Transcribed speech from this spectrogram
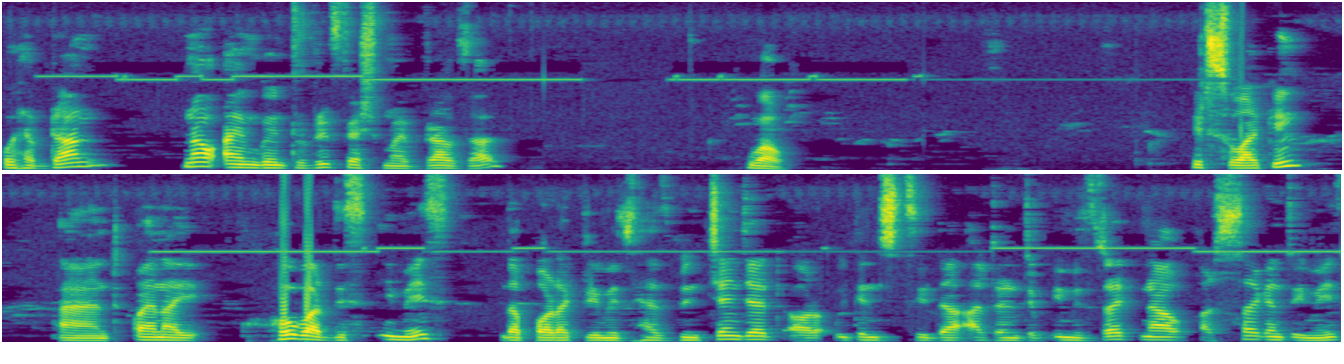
We have done. Now I'm going to refresh my browser. Wow. It's working. And when I hover this image the product image has been changed or we can see the alternative image right now or second image.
